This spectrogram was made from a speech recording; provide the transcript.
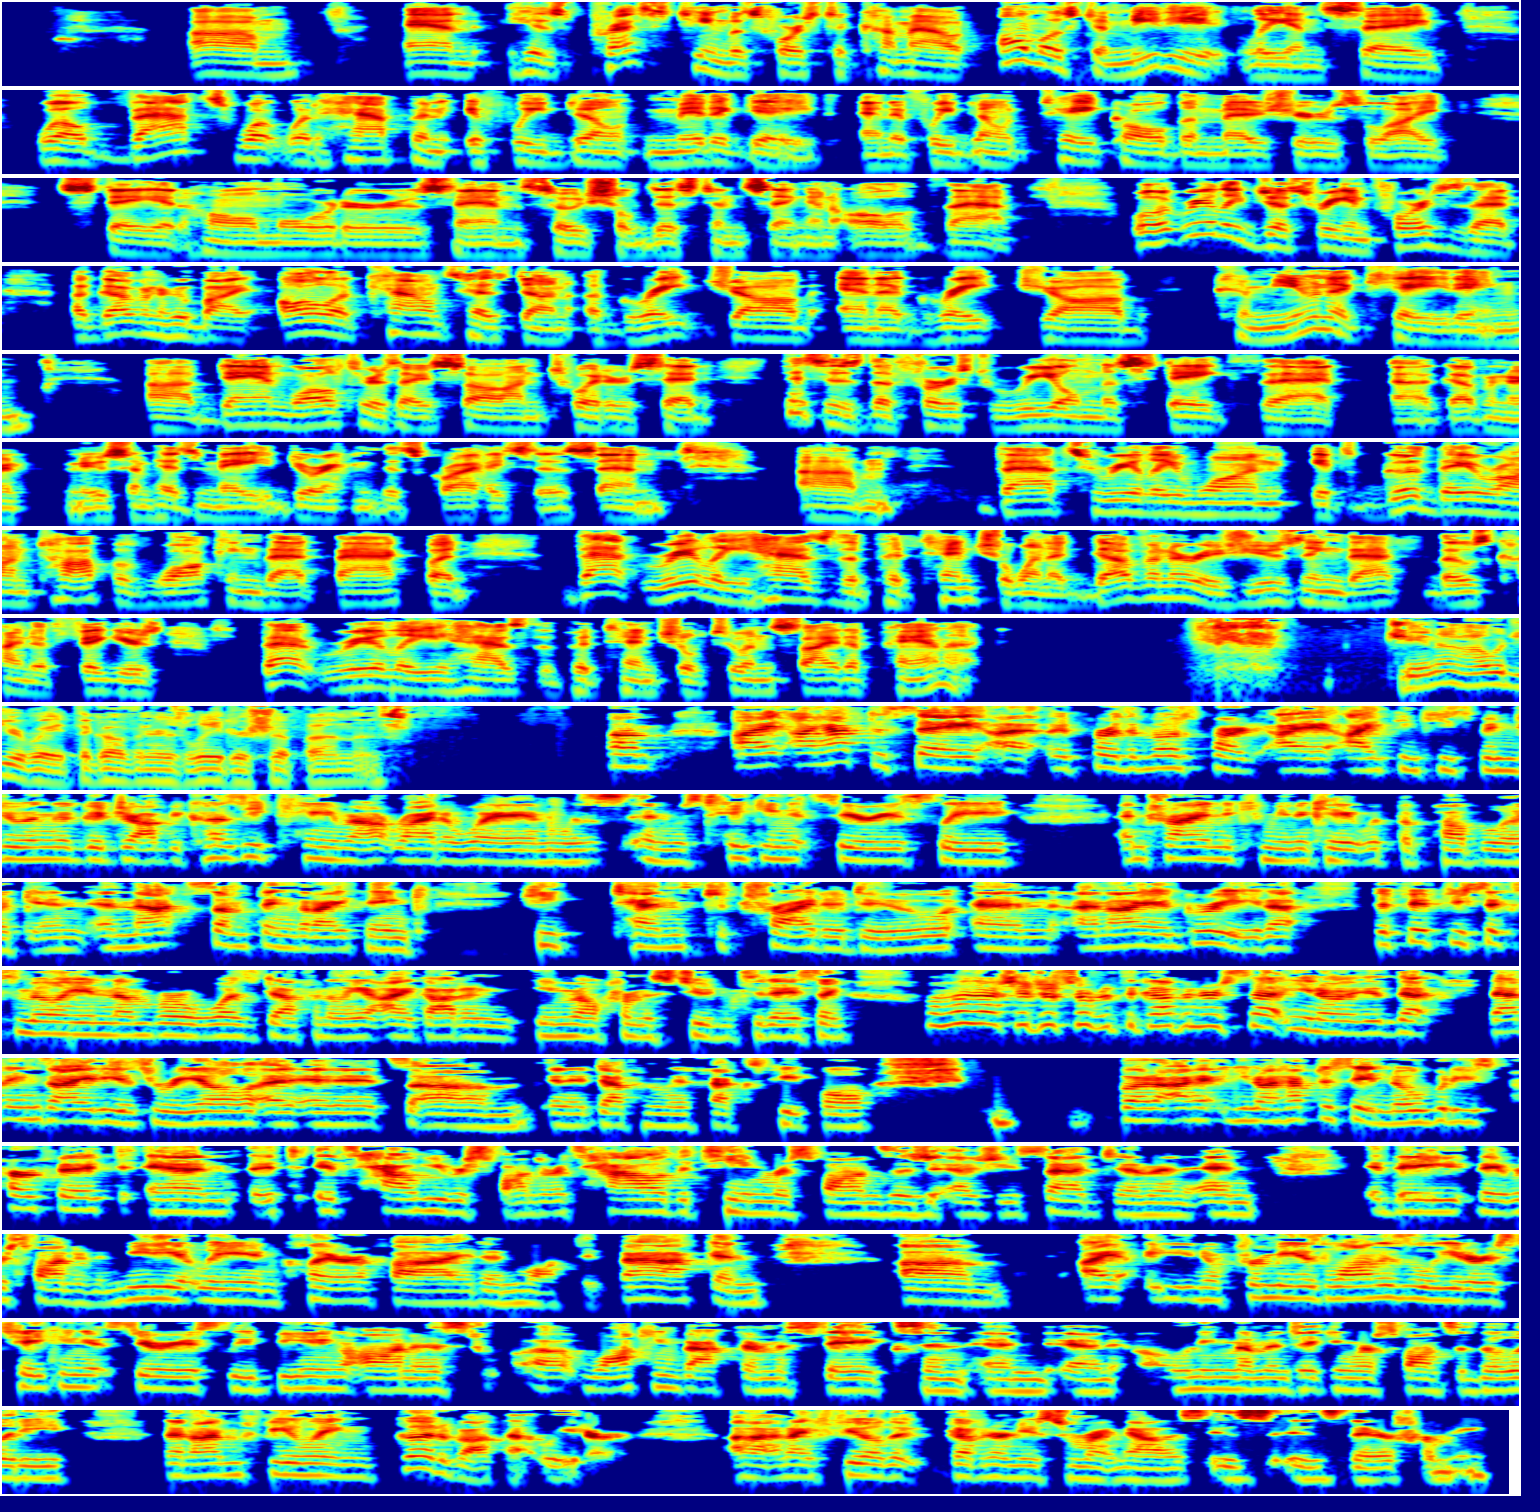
Um, and his press team was forced to come out almost immediately and say, well, that's what would happen if we don't mitigate and if we don't take all the measures like stay at home orders and social distancing and all of that. Well, it really just reinforces that a governor who by all accounts has done a great job and a great job communicating. Uh, Dan Walters, I saw on Twitter, said this is the first real mistake that uh, Governor Newsom has made during this crisis, and um, that's really one. It's good they were on top of walking that back, but that really has the potential when a governor is using that those kind of figures. That really has the potential to incite a panic. Gina, how would you rate the governor's leadership on this? Um, I, I, have to say, uh, for the most part, I, I, think he's been doing a good job because he came out right away and was and was taking it seriously and trying to communicate with the public, and and that's something that I think he tends to try to do. And and I agree that the 56 million number was definitely. I got an email from a student today saying, "Oh my gosh, I just heard what the governor said." You know that that anxiety is real, and, and it's um and it definitely affects people but I, you know, I have to say nobody's perfect and it's, it's how he responds or it's how the team responds, as, as you said, Tim. And, and they, they responded immediately and clarified and walked it back. And, um, I, you know, for me, as long as the leader is taking it seriously, being honest, uh, walking back their mistakes and, and, and owning them and taking responsibility, then I'm feeling good about that leader. Uh, and I feel that Governor Newsom right now is, is, is there for me.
